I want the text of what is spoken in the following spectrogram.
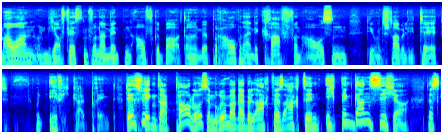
Mauern und nicht auf festen Fundamenten aufgebaut, sondern wir brauchen eine Kraft von außen, die uns Stabilität und Ewigkeit bringt. Deswegen sagt Paulus im Römer Kapitel 8, Vers 18, ich bin ganz sicher, dass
